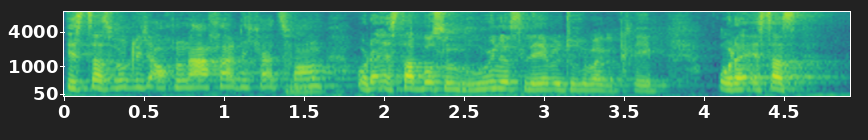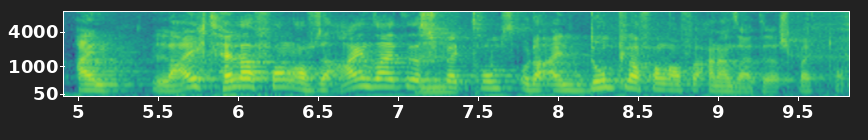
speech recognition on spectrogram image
ist das wirklich auch ein Nachhaltigkeitsfonds mhm. oder ist da bloß ein grünes Label drüber geklebt? Oder ist das ein leicht heller Fonds auf der einen Seite des mhm. Spektrums oder ein dunkler Fonds auf der anderen Seite des Spektrums.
